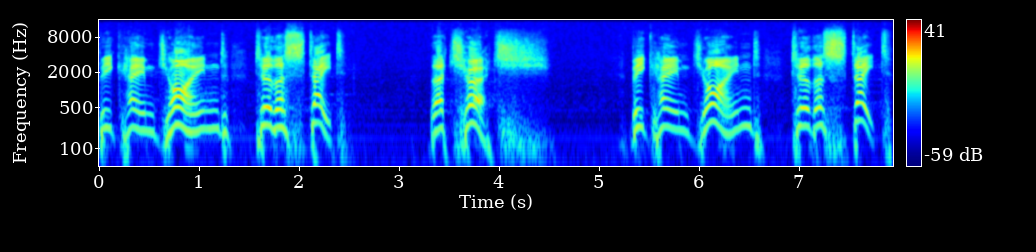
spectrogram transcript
became joined to the state. The church became joined to the state.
